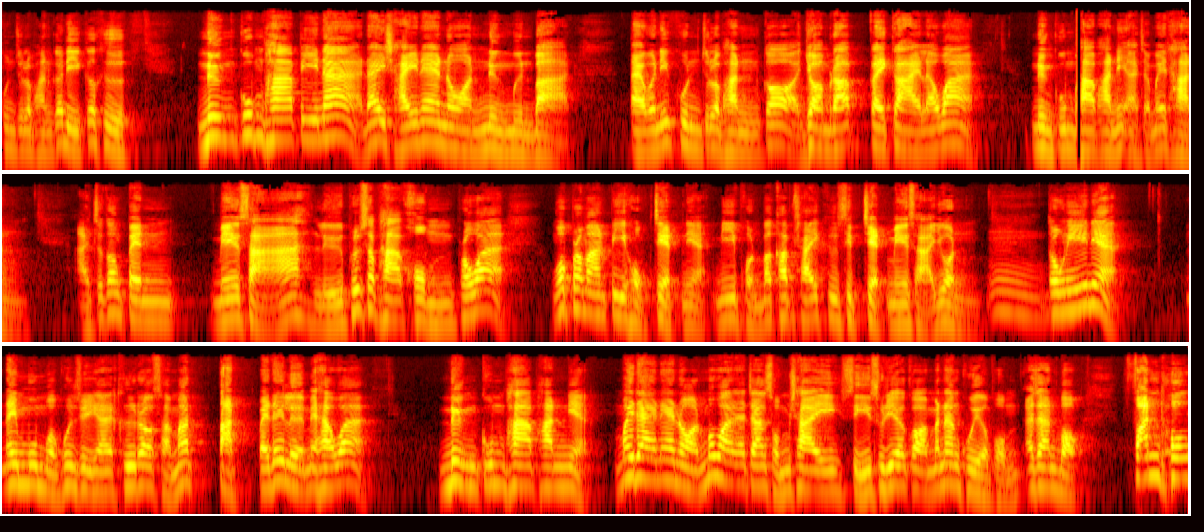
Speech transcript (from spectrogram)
คุณจุลพันธ์ก็ดีก็คือ 1 กุมภาปีหน้าได้ใช้แน่นอน 10,000 บาท แต่วันนี้คุณจุลพันธ์ก็ยอมรับไกล ๆ แล้วว่า 1 กุมภาพันธ์นี้อาจจะไม่ทัน อาจจะต้องเป็นเมษาหรือพฤษภาคม เพราะว่า งบประมาณปี 67เนี่ยมีผลบังคับใช้คือ 17 เมษายน ตรงนี้เนี่ยในมุมของคุณสุริยาคือเราสามารถตัดไปได้เลยไหมฮะว่า 1 กุมภาพันธ์เนี่ยไม่ได้แน่นอน เมื่อวานอาจารย์สมชัยศรีสุริยากรมานั่งคุยกับผม อาจารย์บอกฟันธง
